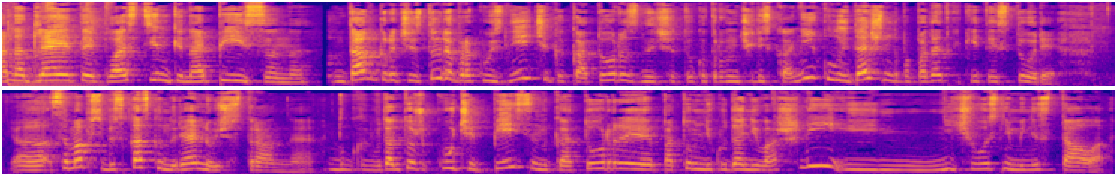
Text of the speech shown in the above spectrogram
Она для этой пластинки написана. Там, короче, история про кузнечика, который, значит, у которого начались каникулы, и дальше он попадает какие-то истории. Э, сама по себе сказка, ну, реально очень странная. Ну, как бы там тоже куча песен, которые потом никуда не вошли, и ничего с ними не стало.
